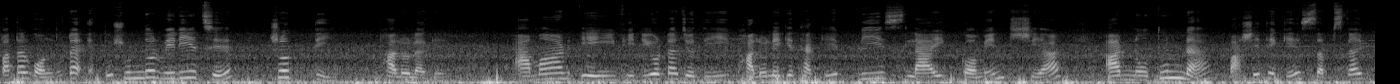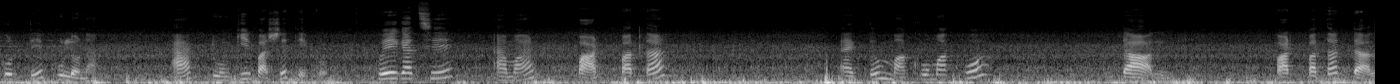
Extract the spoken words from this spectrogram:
পাতার গন্ধটা এত সুন্দর বেরিয়েছে, সত্যি ভালো লাগে। আমার এই ভিডিওটা যদি ভালো লেগে থাকে প্লিজ লাইক কমেন্ট শেয়ার আর নতুনরা পাশে থেকে সাবস্ক্রাইব করতে ভুলো না। আর টুঙ্কির পাশে থেকো। হয়ে গেছে আমার পাট পাতার একদম মাখো মাখো ডাল। পাট পাতার ডাল।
